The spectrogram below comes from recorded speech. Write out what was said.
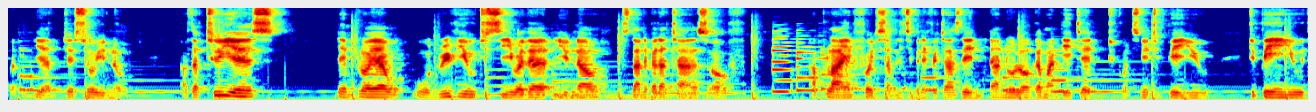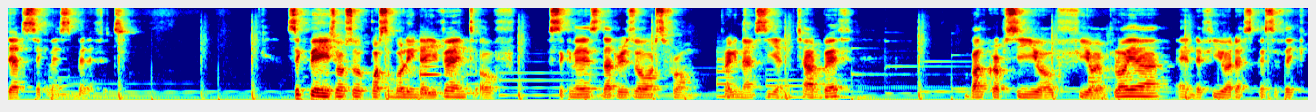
But yeah, just so you know, after two years, the employer would review to see whether you now stand a better chance of applying for disability benefit as they are no longer mandated to continue to pay you to paying you that sickness benefit. Sick pay is also possible in the event of sickness that results from pregnancy and childbirth bankruptcy of your employer, and a few other specific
